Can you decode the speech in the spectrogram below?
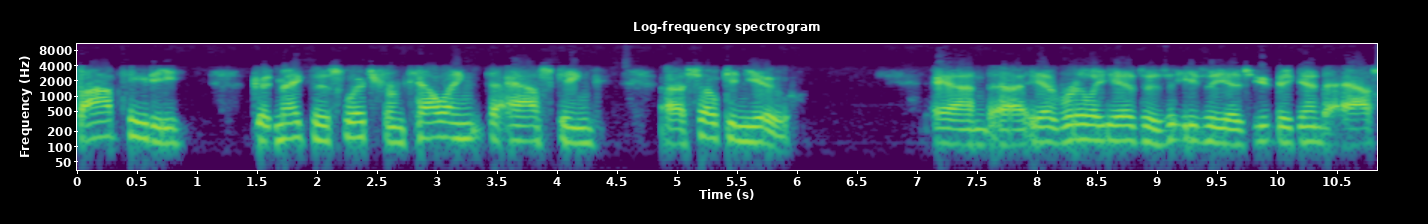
Bob Tiede could make the switch from telling to asking, uh, so can you. And uh, it really is as easy as you begin to ask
